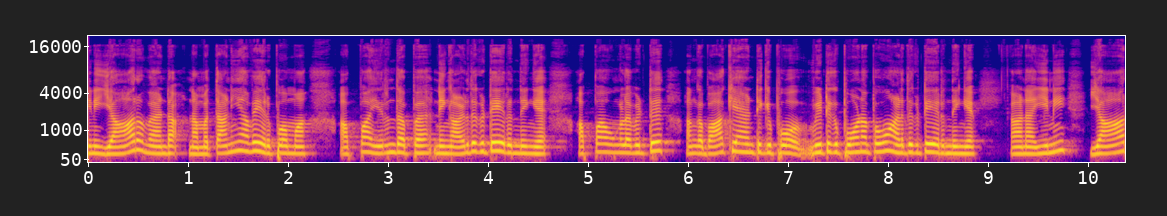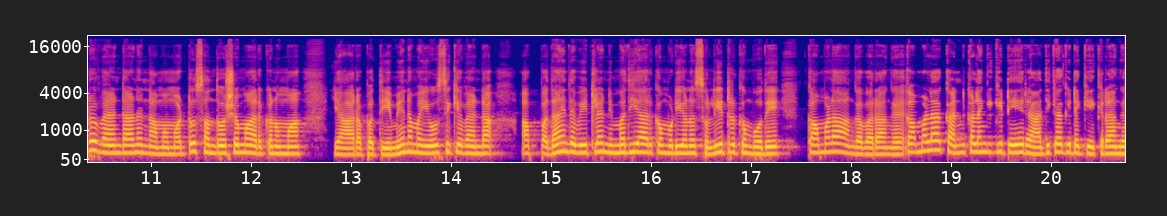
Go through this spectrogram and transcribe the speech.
இனி யாரும் வேண்டாம். நம்ம தனியாகவே இருப்போம்மா. அப்பா இருந்தப்ப நீங்கள் அழுதுகிட்டே இருந்தீங்க. அப்பா உங்களை விட்டு அங்கே பாக்கிய ஆண்டிக்கு போ வீட்டுக்கு போனப்பவும் அழுதுகிட்டே இருந்தீங்க. ஆனால் இனி யாரும் வேண்டான்னு நம்ம மட்டும் சந்தோஷமாக இருக்கணுமா? யாரை பற்றியுமே நம்ம யோசிக்க வேண்டாம். அப்போ தான் இந்த வீட்டில் நிம்மதியாக இருக்க முடியும்னு சொல்லிட்டு இருக்கும்போதே கமலா அங்கே வராங்க. கமலா கண் கலங்கிக்கிட்டே ராதிகா கிட்ட கேட்குறாங்க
